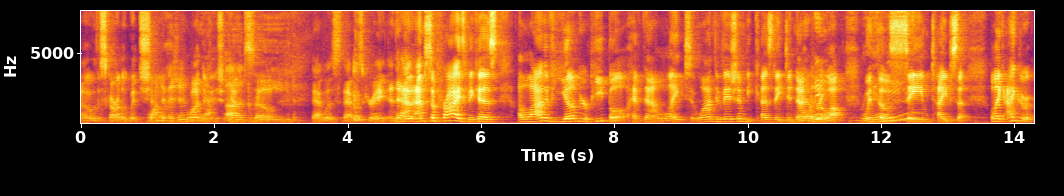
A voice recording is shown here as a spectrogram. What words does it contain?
oh, the Scarlet Witch show. WandaVision. WandaVision. Yeah. Yeah. So that was that was great, and I'm, I'm surprised because a lot of younger people have not liked WandaVision because they did not Really? grow up with Really? those same types of. Like I grew.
